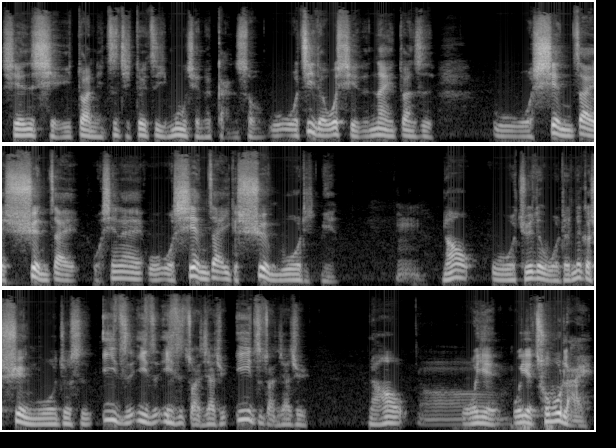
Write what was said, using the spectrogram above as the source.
先写一段你自己对自己目前的感受。我我记得我写的那一段是，我现在陷在我现在我我陷在一个漩涡里面，嗯。然后我觉得我的那个漩涡就是一直一直一直转下去，一直转下去，然后哦，我也、我也出不来，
